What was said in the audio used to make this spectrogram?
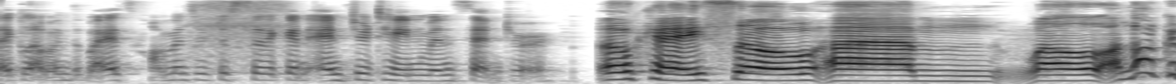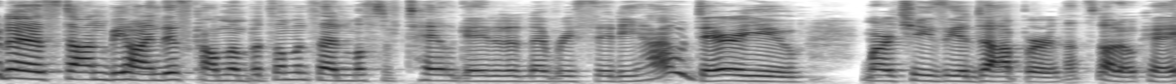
Like love Lovin Dubai's comments are just like an entertainment center. Okay so um well i'm not gonna stand behind this comment but someone said must have tailgated in every city. How dare you marchese and dapper? That's not okay.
